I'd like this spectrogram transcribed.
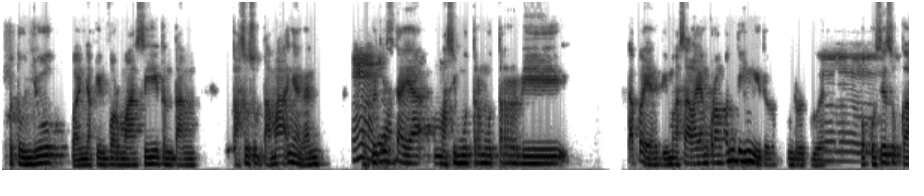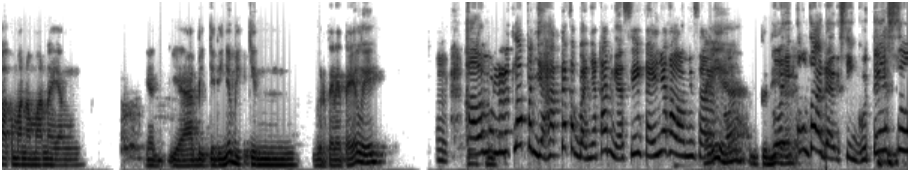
petunjuk, banyak informasi tentang kasus utamanya kan. Hmm, Tapi Iya. terus kayak masih muter-muter di apa ya di masalah yang kurang penting gitu menurut gue. hmm. Fokusnya suka ke mana-mana yang ya ya jadinya bikin bertele-tele. Hmm. Kalau menurut lo penjahatnya kebanyakan nggak sih? Kayaknya kalau Nah, misalnya iya, itu gue dia. hitung tuh ada si Guteso,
